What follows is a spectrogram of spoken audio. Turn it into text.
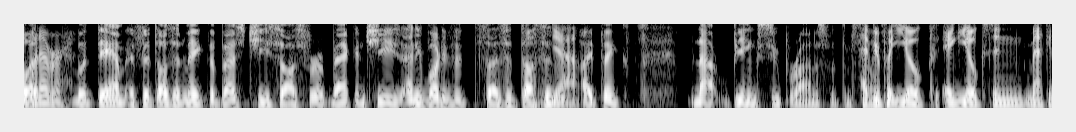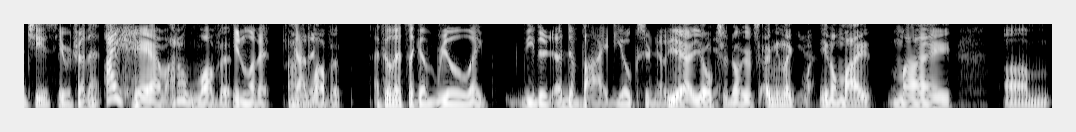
but, whatever. But damn, if it doesn't make the best cheese sauce for mac and cheese, anybody that says it doesn't Yeah. is, I think, not being super honest with themselves. Have you put yolk, egg yolks in mac and cheese? You ever tried that? I have. I don't love it. You don't love it. I don't it. love it. I feel that's like a real like either a divide, yolks or no. yolks. Yeah, yolks or no yolks. I mean, like Yeah. you know, my my um,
